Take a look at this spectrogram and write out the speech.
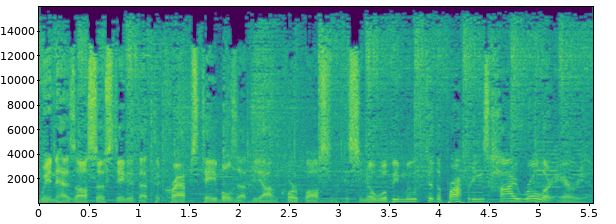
Wynn has also stated that the craps tables at the Encore Boston Casino will be moved to the property's high roller area.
